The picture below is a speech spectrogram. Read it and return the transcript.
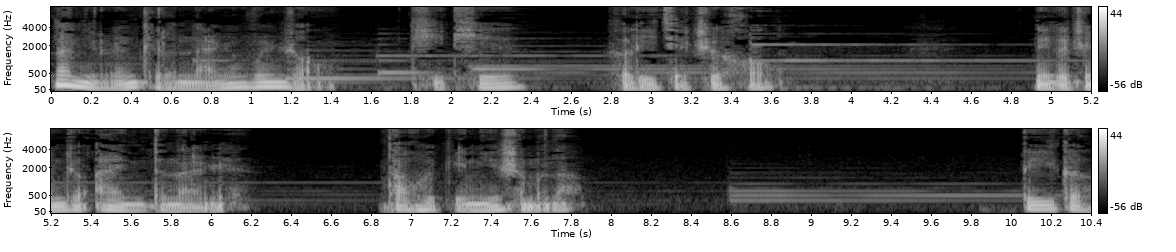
那女人给了男人温柔、体贴和理解之后，那个真正爱你的男人，他会给你什么呢？第一个。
